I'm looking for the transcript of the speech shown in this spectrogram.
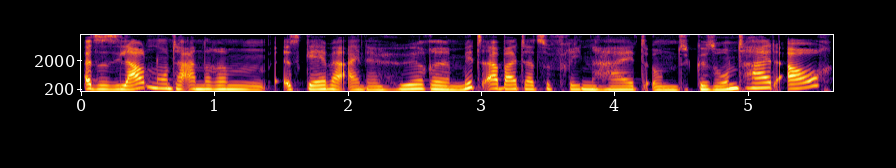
Also sie lauten unter anderem, es gäbe eine höhere Mitarbeiterzufriedenheit und Gesundheit auch.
